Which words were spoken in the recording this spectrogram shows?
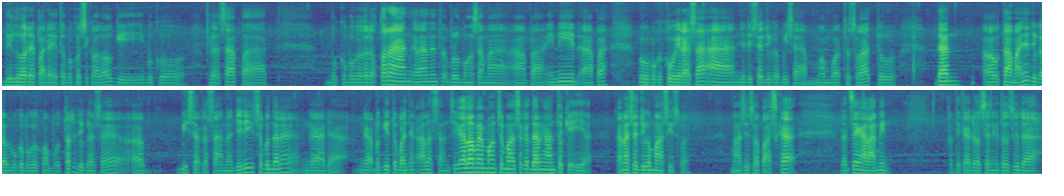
di luar daripada itu. Buku psikologi buku filsafat buku-buku kedokteran karena itu berhubungan sama apa ini apa buku-buku kewirausahaan jadi saya juga bisa membuat sesuatu. Dan uh, utamanya juga buku-buku komputer juga saya uh, bisa ke sana. Jadi sebenarnya nggak ada nggak begitu banyak alasan sih. Kalau memang cuma sekedar ngantuk ya iya. Karena saya juga mahasiswa mahasiswa pasca dan saya ngalamin. Ketika dosen itu sudah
